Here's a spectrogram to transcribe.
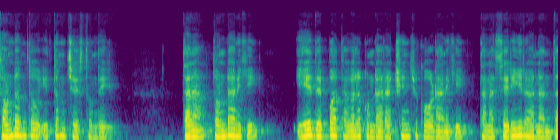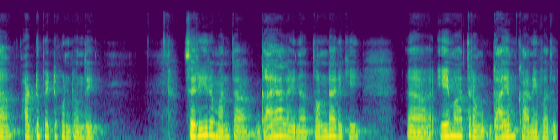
తొండంతో యుద్ధం చేస్తుంది. తన తొండానికి ఏ దెబ్బ తగలకుండా రక్షించుకోవడానికి తన శరీరానంతా అడ్డు పెట్టుకుంటుంది. శరీరం అంతా గాయాలైన తొండానికి ఏమాత్రం గాయం కానివ్వదు.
